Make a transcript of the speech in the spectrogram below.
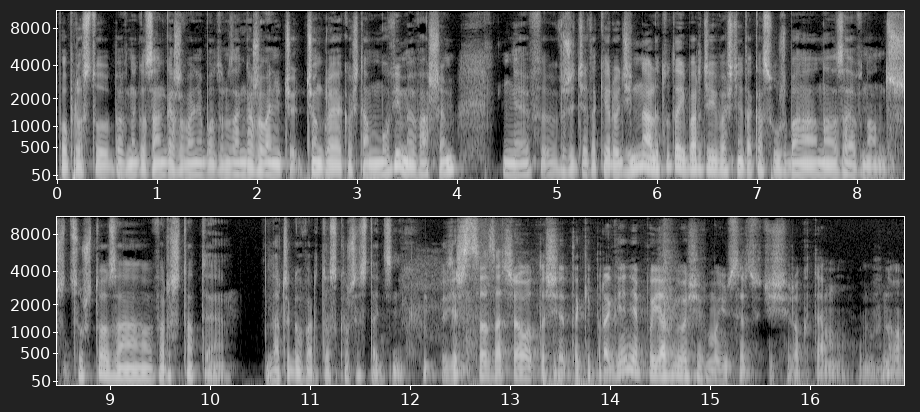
po prostu pewnego zaangażowania, bo o tym zaangażowaniu ciągle jakoś tam mówimy waszym w, w życie takie rodzinne, ale tutaj bardziej właśnie taka służba na zewnątrz zewnątrz. Cóż to za warsztaty? Dlaczego warto skorzystać z nich? Wiesz co, zaczęło to się, takie pragnienie pojawiło się w moim sercu gdzieś rok temu. No,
